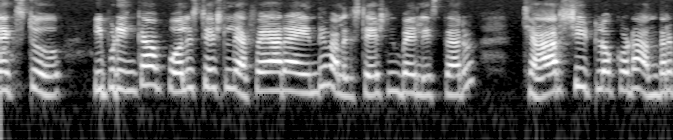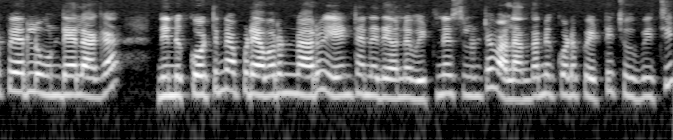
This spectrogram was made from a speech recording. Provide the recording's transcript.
నెక్స్ట్ ఇప్పుడు ఇంకా పోలీస్ స్టేషన్లో ఎఫ్ఐఆర్ అయింది వాళ్ళకి స్టేషన్ బెయిల్ ఇస్తారు. ఛార్జ్ షీట్లో కూడా అందరి పేర్లు ఉండేలాగా నిన్ను కొట్టినప్పుడు ఎవరున్నారు ఏంటనేది ఏమైనా విట్నెస్లు ఉంటే వాళ్ళందరినీ కూడా పెట్టి చూపించి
